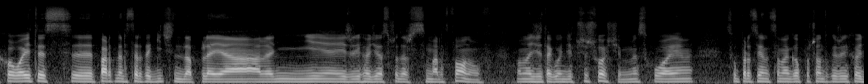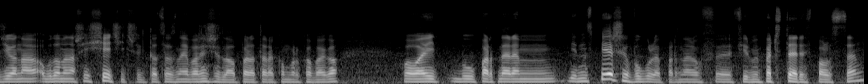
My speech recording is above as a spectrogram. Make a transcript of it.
Huawei to jest e, partner strategiczny dla Playa, ale nie jeżeli chodzi o sprzedaż smartfonów. Mam nadzieję, że tak będzie w przyszłości. My z Huawei współpracujemy od samego początku, jeżeli chodzi o, na, o budowę naszej sieci, czyli to, co jest najważniejsze dla operatora komórkowego. Huawei był partnerem, jednym z pierwszych w ogóle partnerów e, firmy P4 w Polsce.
